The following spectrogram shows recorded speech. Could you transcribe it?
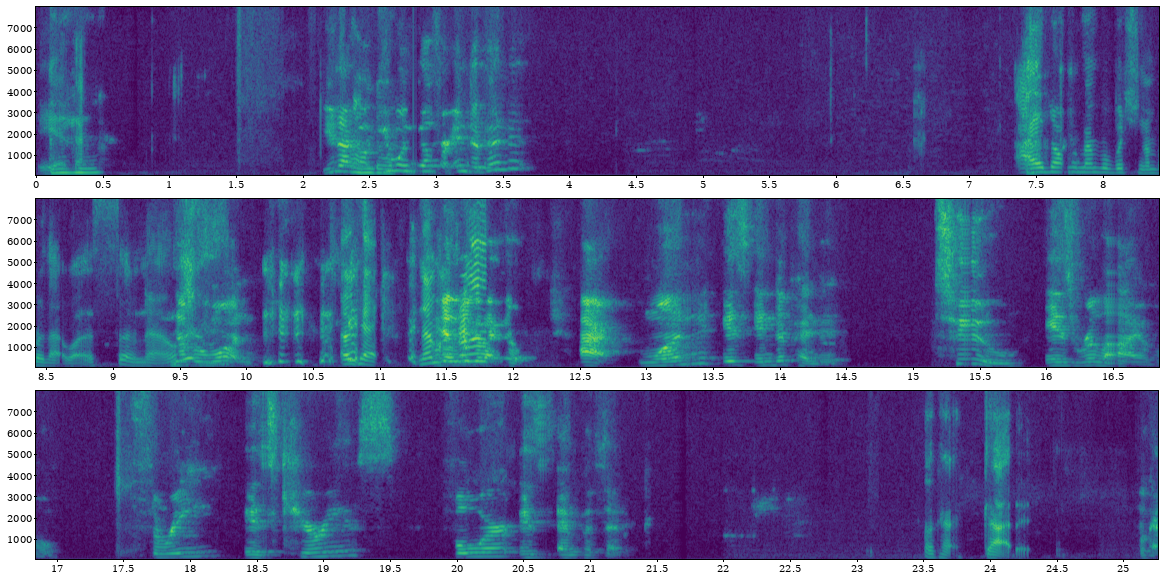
yeah. that- Mhm. You're not gonna, you wouldn't go for independent? I don't remember which number that was, so no. Number one. Okay, number Okay, let me go one. back through it. All right. One is independent. Two is reliable. Three is curious. Four is empathetic. Okay, got it. Okay.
